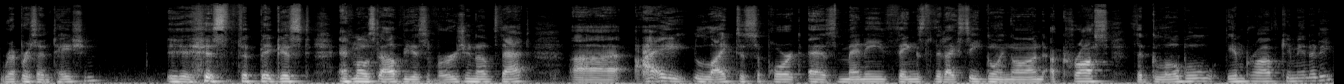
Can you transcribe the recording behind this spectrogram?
Representation is the biggest and most obvious version of that uh, I like to support as many things that I see going on across the global improv community,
